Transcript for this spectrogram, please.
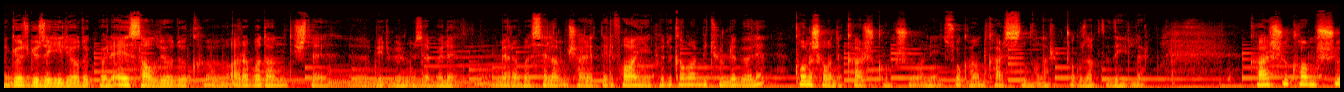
e, göz göze geliyorduk böyle el sallıyorduk e, arabadan işte e, birbirimize böyle merhaba selam işaretleri falan yapıyorduk ama bir türlü böyle konuşamadık karşı komşu hani sokağın karşısındalar çok uzakta değiller karşı komşu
